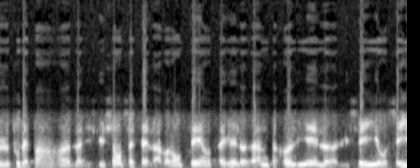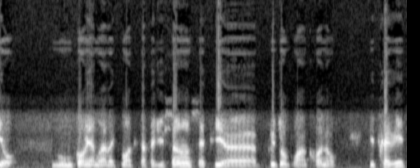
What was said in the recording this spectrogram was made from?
Le tout départ euh, de la discussion, c'était la volonté entre Aigle et Lausanne de relier l'UCI au CIO. Vous conviendrez avec moi que ça fait du sens, et puis euh, plutôt pour un chrono. Puis très vite,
